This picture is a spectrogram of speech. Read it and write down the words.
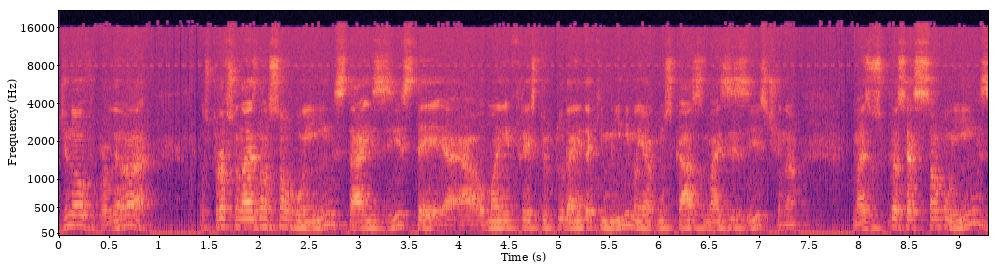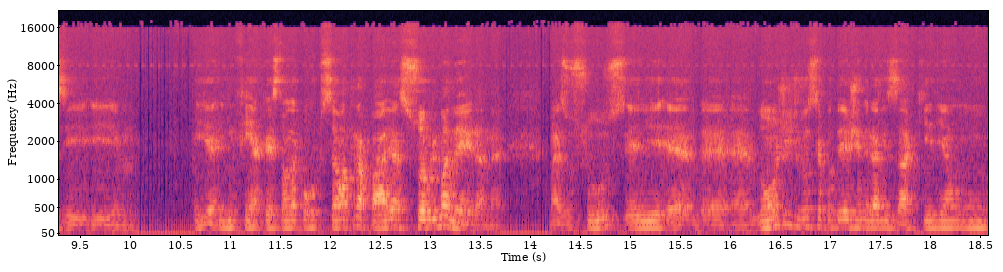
De novo, o problema é, os profissionais não são ruins, tá? Existe ah, uma infraestrutura ainda que mínima em alguns casos, mas existe, não. Mas os processos são ruins e, e, e enfim, a questão da corrupção atrapalha sobremaneira, né? Mas o SUS, ele é, é, é, longe de você poder generalizar que ele é um,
